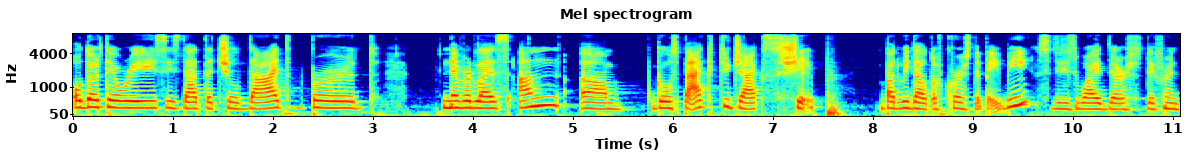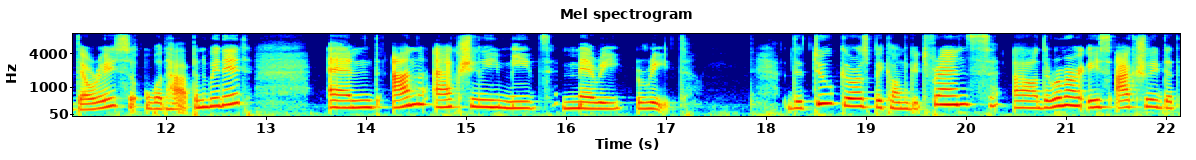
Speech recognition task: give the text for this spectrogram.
Other theories is that the child died at birth. Nevertheless, Anne um, goes back to Jack's ship, but without, of course, the baby. So this is why there's different theories what happened with it. And Anne actually meets Mary Read. The two girls become good friends. Uh, the rumor is actually that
